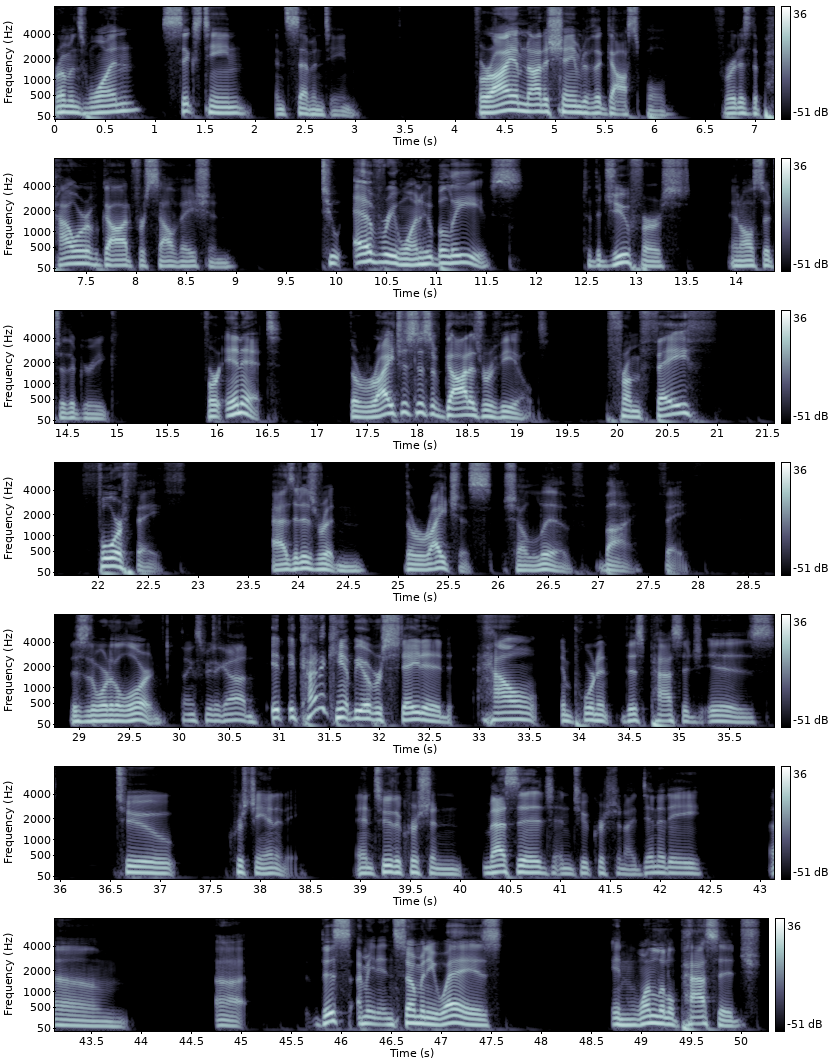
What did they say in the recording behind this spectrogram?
Romans 1 16 and 17. For I am not ashamed of the gospel, for it is the power of God for salvation to everyone who believes, to the Jew first, and also to the Greek. For in it, the righteousness of God is revealed from faith for faith, as it is written, the righteous shall live by faith. This is the word of the Lord. Thanks be to God. It, it kind of can't be overstated how important this passage is to Christianity and to the Christian message and to Christian identity. Um, uh, this, I mean, in so many ways, in one little passage,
